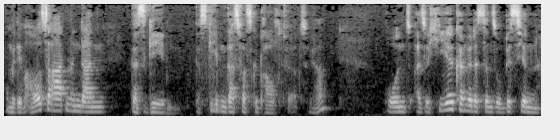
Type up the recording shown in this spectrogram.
und mit dem Ausatmen dann das Geben. Das Geben, das, was gebraucht wird, ja. Und also hier können wir das dann so ein bisschen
